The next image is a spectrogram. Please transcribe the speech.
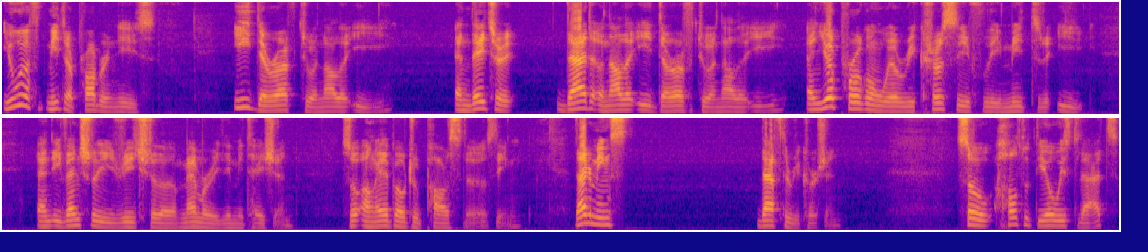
you will meet the problem is E derive to another E, and later that another E derive to another E, and your program will recursively meet the E, and eventually reach the memory limitation, so unable to parse the thing. That means left recursion. So how to deal with that?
